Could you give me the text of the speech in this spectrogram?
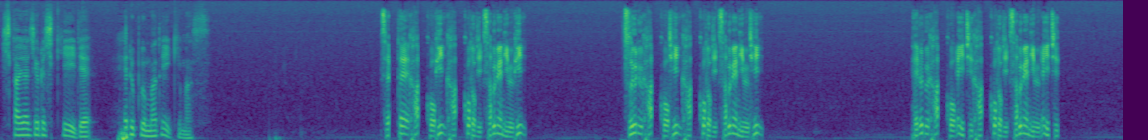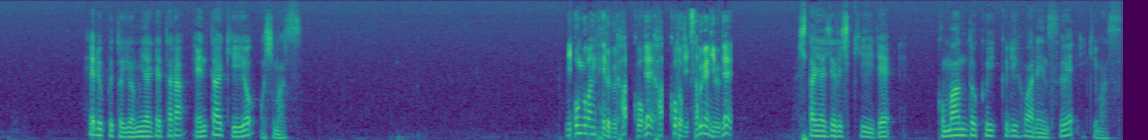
下矢印キーでヘルプまで行きます。設定カッコ P カッコ閉じサブメニュー P。ツールカッコ T カッコ閉じサブメニュー T。ヘルプカッコ H カッコ閉じサブメニュー H。ヘルプと読み上げたらエンターキーを押します。日本語版ヘルプカッコ A カッコサブメニュー A。下矢印キーでコマンドクイックリファレンスへ行きます。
